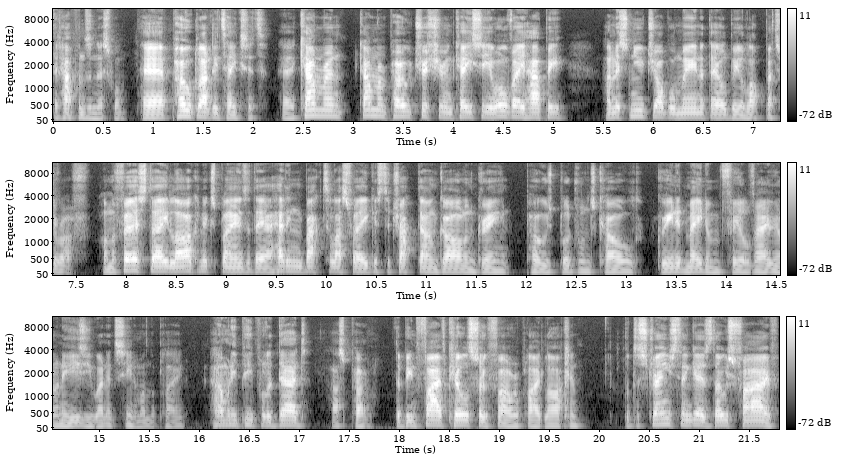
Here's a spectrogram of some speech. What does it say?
it happens in this one. Uh, Poe gladly takes it. Uh, Cameron, Cameron, Poe, Trisha, and Casey are all very happy, and this new job will mean that they'll be a lot better off. On the first day, Larkin explains that they are heading back to Las Vegas to track down Garland Green. Poe's blood runs cold. Green had made him feel very uneasy when he'd seen him on the plane. How many people are dead? asked Poe. There've been five kills so far, replied Larkin. But the strange thing is, those five,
